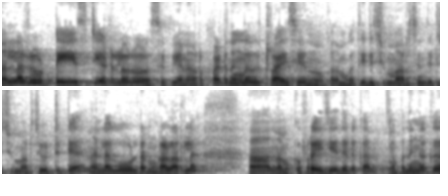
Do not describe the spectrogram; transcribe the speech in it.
നല്ലൊരു ടേസ്റ്റി ആയിട്ടുള്ള ഒരു റെസിപ്പിയാണ് ഉറപ്പായിട്ട് നിങ്ങളിത് ട്രൈ ചെയ്ത് നോക്കുക. നമുക്ക് തിരിച്ചും മറിച്ചും തിരിച്ചും മറിച്ചും ഇട്ടിട്ട് നല്ല ഗോൾഡൻ കളറിൽ നമുക്ക് ഫ്രൈ ചെയ്തെടുക്കാം. അപ്പോൾ നിങ്ങൾക്ക്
